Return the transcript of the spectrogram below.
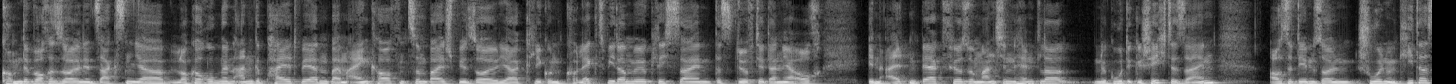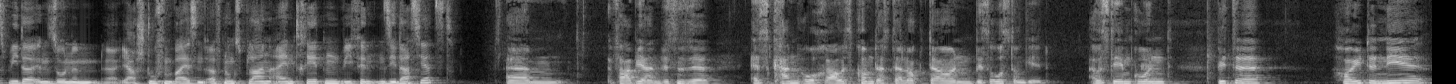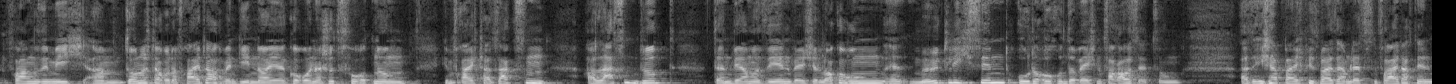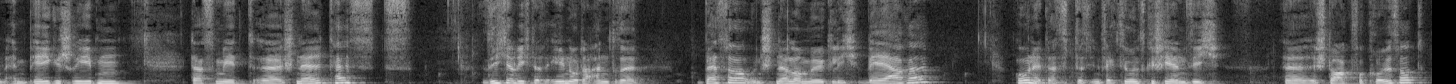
Kommende Woche sollen in Sachsen ja Lockerungen angepeilt werden. Beim Einkaufen zum Beispiel soll ja Click und Collect wieder möglich sein. Das dürfte dann ja auch in Altenberg für so manchen Händler eine gute Geschichte sein. Außerdem sollen Schulen und Kitas wieder in so einen äh, ja, stufenweisen Öffnungsplan eintreten. Wie finden Sie das jetzt? Ähm, Fabian, wissen Sie, es kann auch rauskommen, dass der Lockdown bis Ostern geht. Aus dem Grund bitte Heute nie, fragen Sie mich am Donnerstag oder Freitag, wenn die neue Corona-Schutzverordnung im Freistaat Sachsen erlassen wird, dann werden wir sehen, welche Lockerungen äh, möglich sind oder auch unter welchen Voraussetzungen. Also ich habe beispielsweise am letzten Freitag den MP geschrieben, dass mit äh, Schnelltests sicherlich das eine oder andere besser und schneller möglich wäre, ohne dass das Infektionsgeschehen sich äh, stark vergrößert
